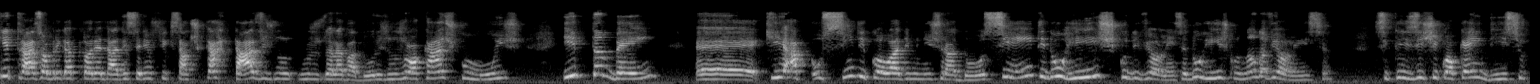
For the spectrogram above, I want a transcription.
que traz a obrigatoriedade de serem fixados cartazes no, nos elevadores, nos locais comuns, e também é, que a, o síndico ou administrador, ciente do risco de violência, do risco, não da violência, se existe qualquer indício,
